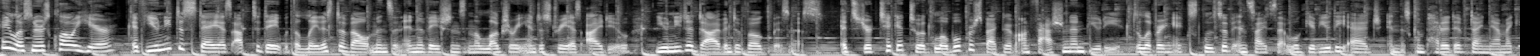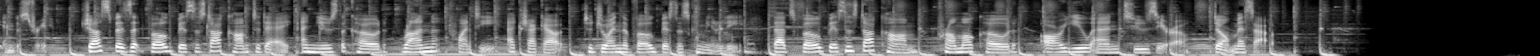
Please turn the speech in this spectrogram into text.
Hey listeners, Chloe here. If you need to stay as up to date with the latest developments and innovations in the luxury industry as I do, you need to dive into Vogue Business. It's your ticket to a global perspective on fashion and beauty, delivering exclusive insights that will give you the edge in this competitive, dynamic industry. Just visit VogueBusiness.com today and use the code RUN20 at checkout to join the Vogue Business community. That's VogueBusiness.com, promo code RUN20. Don't miss out.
